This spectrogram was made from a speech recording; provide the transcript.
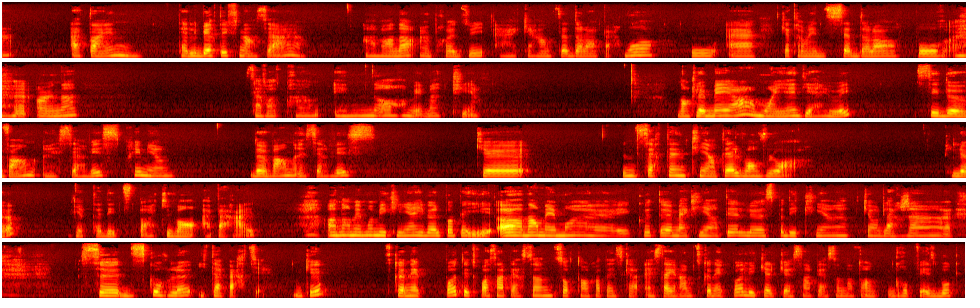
atteindre ta liberté financière en vendant un produit à 47 par mois ou à 97 pour un an? Ça va te prendre énormément de clients. Donc, le meilleur moyen d'y arriver, c'est de vendre un service premium, de vendre un service que une certaine clientèle vont vouloir. Puis là, il y a peut-être des petites parts qui vont apparaître. Ah non, mais moi, mes clients, ils veulent pas payer. Ah non, mais moi, euh, écoute, ma clientèle, ce c'est pas des clients qui ont de l'argent. Ce discours-là, il t'appartient. OK? Tu connais pas tes 300 personnes sur ton compte Instagram, tu connais pas les quelques 100 personnes dans ton groupe Facebook.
